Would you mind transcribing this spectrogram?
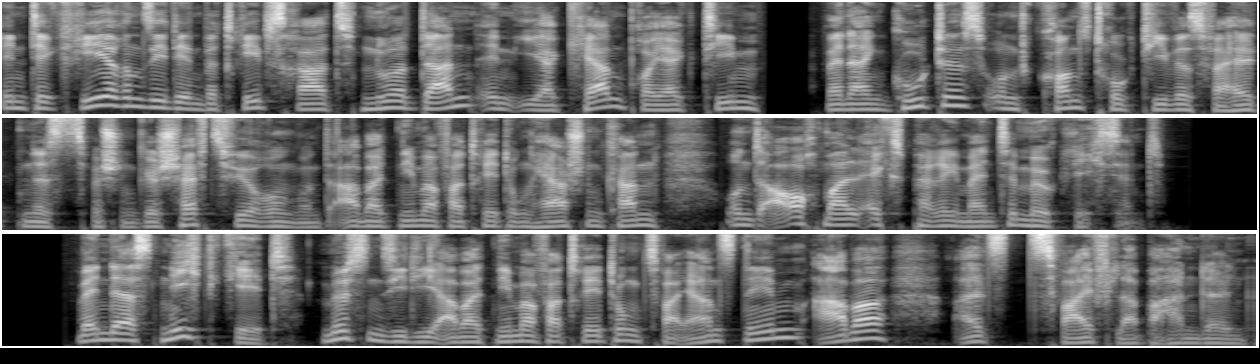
Integrieren Sie den Betriebsrat nur dann in Ihr Kernprojektteam, wenn ein gutes und konstruktives Verhältnis zwischen Geschäftsführung und Arbeitnehmervertretung herrschen kann und auch mal Experimente möglich sind. Wenn das nicht geht, müssen Sie die Arbeitnehmervertretung zwar ernst nehmen, aber als Zweifler behandeln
